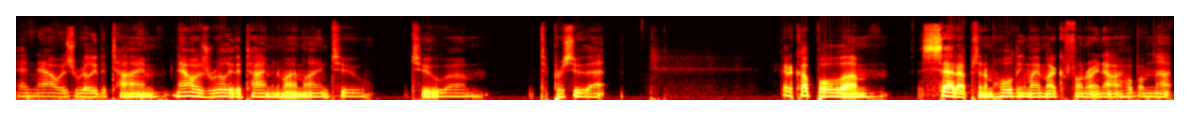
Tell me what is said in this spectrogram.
and now is really the time. Now is really the time in my mind to to um, to pursue that. I got a couple um, setups, and I'm holding my microphone right now. I hope I'm not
